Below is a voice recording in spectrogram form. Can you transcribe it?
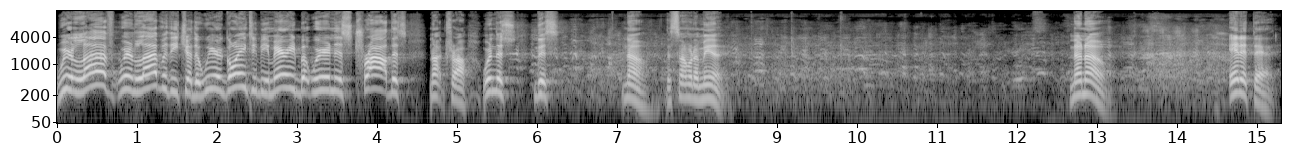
We're love, we're in love with each other. We are going to be married, but we're in this trial, this not trial. We're in this this no, that's not what I meant. No, no. Edit that.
